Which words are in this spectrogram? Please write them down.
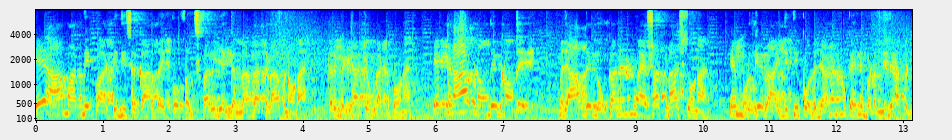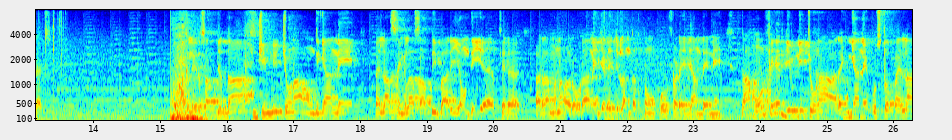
ਇਹ ਆਮ ਆਦਮੀ ਪਾਰਟੀ ਦੀ ਸਰਕਾਰ ਦਾ ਇੱਕੋ ਫਲਸਫਾ ਵੀ ਜੇ ਗੱਲਾਂ ਦਾ ਕੜਾਹ ਬਣਾਉਣਾ ਫਿਰ ਮਿੱਠਾ ਕਿਉਂ ਘੱਟ ਪਾਉਣਾ? ਇਹ ਕੜਾਹ ਬਣਾਉਂਦੇ ਬਣਾਉਂਦੇ ਪੰਜਾਬ ਦੇ ਲੋਕਾਂ ਨੇ ਇਹਨਾਂ ਨੂੰ ਐਸਾ ਕੜਾਹ ਛਕਾਉਣਾ ਹੈ ਕਿ ਮੁੜ ਕੇ ਰਾਜਨੀਤੀ ਭੁੱਲ ਜਾਣ ਇਹਨਾਂ ਨੂੰ ਕਿਸੇ ਨੇ ਵੜਨ ਨਹੀਂ ਦੇਣਾ ਪਿੰਡਾਂ 'ਚ। ਕਲੀਅਰ ਸਾਹਿਬ ਜਿੱਦਾਂ ਜਿਮਨੀ ਚੋਣਾਂ ਆਉਂਦੀਆਂ ਨੇ ਪਹਿਲਾਂ ਸਿੰਗਲਾ ਸਾਹਿਬ ਦੀ ਵਾਰੀ ਆਉਂਦੀ ਹੈ ਫਿਰ ਰਮਨ ਅਰੋੜਾ ਨੇ ਜਿਹੜੇ ਜਲੰਧਰ ਤੋਂ ਉਹ ਫੜੇ ਜਾਂਦੇ ਨੇ। ਤਾਂ ਹੁਣ ਫਿਰ ਜਿਮਨੀ ਚੋਣਾਂ ਆ ਰਹੀਆਂ ਨੇ। ਉਸ ਤੋਂ ਪਹਿਲਾਂ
